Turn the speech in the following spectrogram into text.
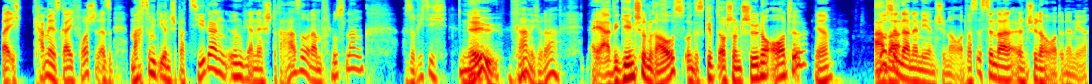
Weil ich kann mir das gar nicht vorstellen. Also machst du mit ihr einen Spaziergang irgendwie an der Straße oder am Fluss lang? Also richtig. Nö. Gar nicht, oder? Naja, wir gehen schon raus und es gibt auch schon schöne Orte. Ja. Wo ist denn da in der Nähe ein schöner Ort? Was ist denn da ein schöner Ort in der Nähe?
